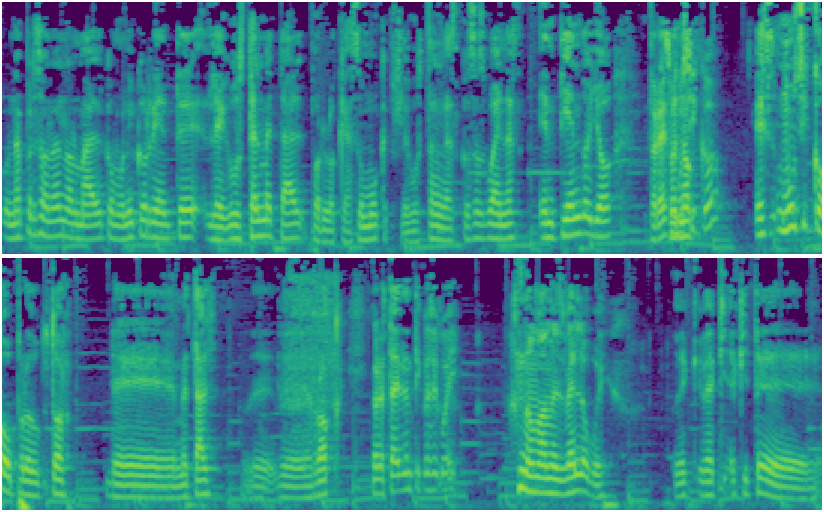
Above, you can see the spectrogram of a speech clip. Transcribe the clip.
una persona normal, común y corriente. Le gusta el metal, por lo que asumo que pues, le gustan las cosas buenas. Entiendo yo. ¿Pero es Pues no. Es músico o productor de metal, de, de rock. Pero está idéntico ese güey. No mames, velo, güey. De aquí, de aquí, aquí te...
